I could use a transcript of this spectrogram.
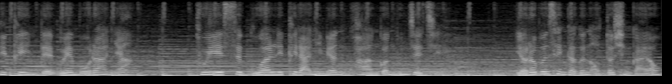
뷔페인데 왜 뭐라 하냐? vs 무한리필 아니면 과한 건 문제지. 여러분 생각은 어떠신가요?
